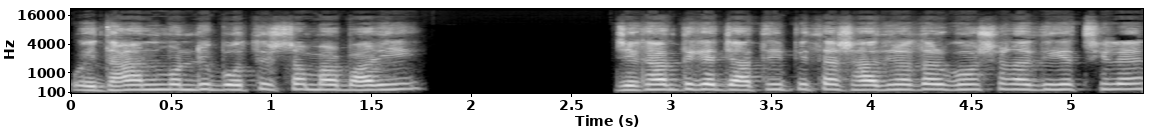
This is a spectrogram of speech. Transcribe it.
ওই ধানমন্ডি ৩২ নম্বর বাড়ি, যেখান থেকে জাতির পিতা স্বাধীনতার ঘোষণা দিয়েছিলেন,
